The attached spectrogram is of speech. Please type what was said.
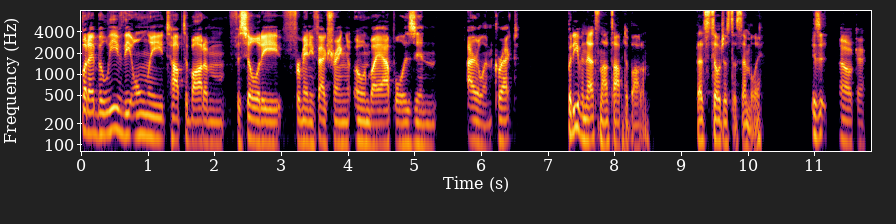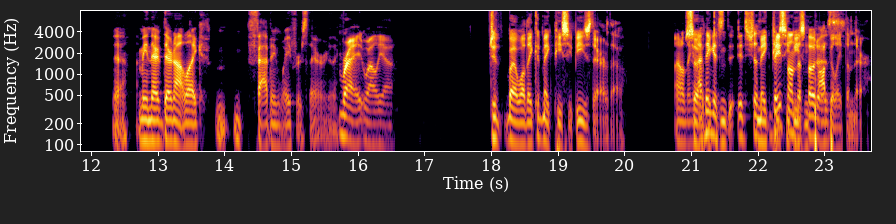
But I believe the only top to bottom facility for manufacturing owned by Apple is in Ireland, correct? But even that's not top to bottom. That's still just assembly. Is it? Oh, okay. Yeah, I mean they're they're not like m- m- fabbing wafers there or anything. Right. Well, yeah. Do, well, well, they could make PCBs there though. I don't think. So I think it's it's just make based on the PCBs and photos. populate them there.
